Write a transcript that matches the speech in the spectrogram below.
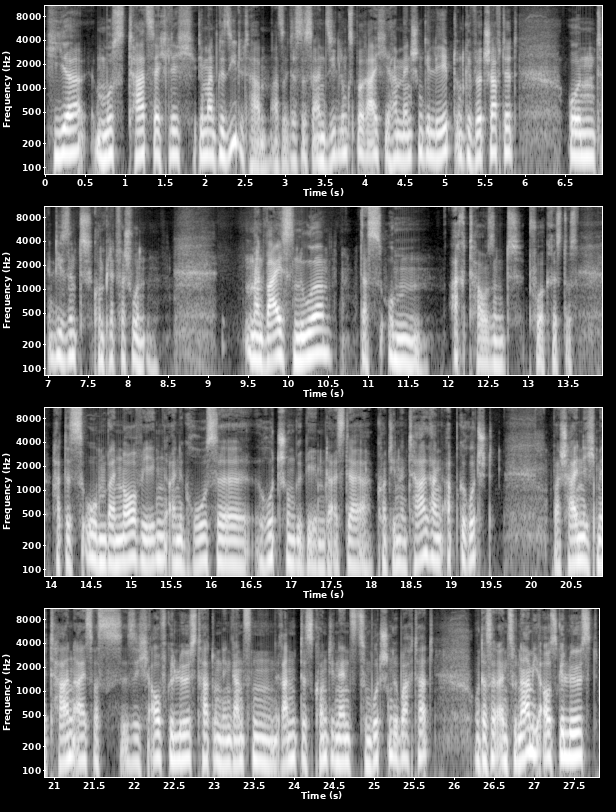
hier muss tatsächlich jemand gesiedelt haben. Also das ist ein Siedlungsbereich, hier haben Menschen gelebt und gewirtschaftet und die sind komplett verschwunden. Man weiß nur, dass um 8000 vor Christus hat es oben bei Norwegen eine große Rutschung gegeben. Da ist der Kontinentalhang abgerutscht. Wahrscheinlich Methaneis, was sich aufgelöst hat und den ganzen Rand des Kontinents zum Rutschen gebracht hat. Und das hat einen Tsunami ausgelöst,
